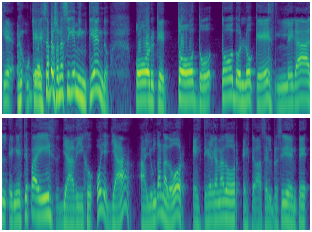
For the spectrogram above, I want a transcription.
que, que esa persona sigue mintiendo porque todo, todo lo que es legal en este país ya dijo, oye, ya hay un ganador, este es el ganador, este va a ser el presidente,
